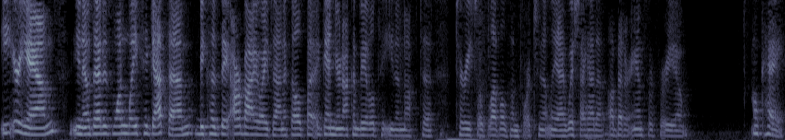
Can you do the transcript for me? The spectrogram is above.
eat your yams. You know that is one way to get them because they are bioidentical. But again you're not going to be able to eat enough to to reach those levels unfortunately i wish i had a, a better answer for you okay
